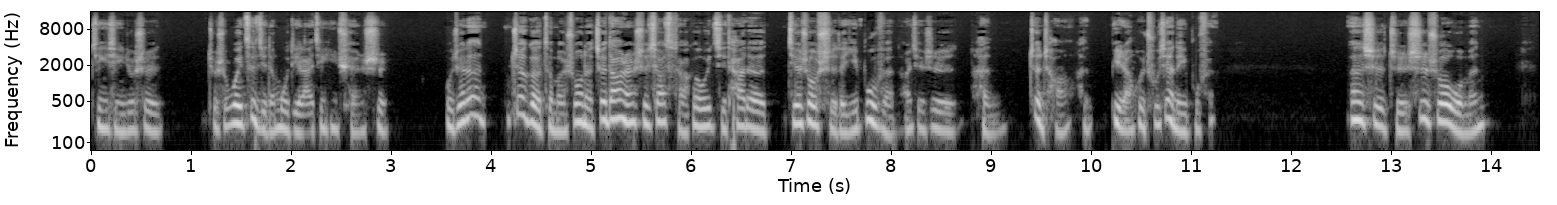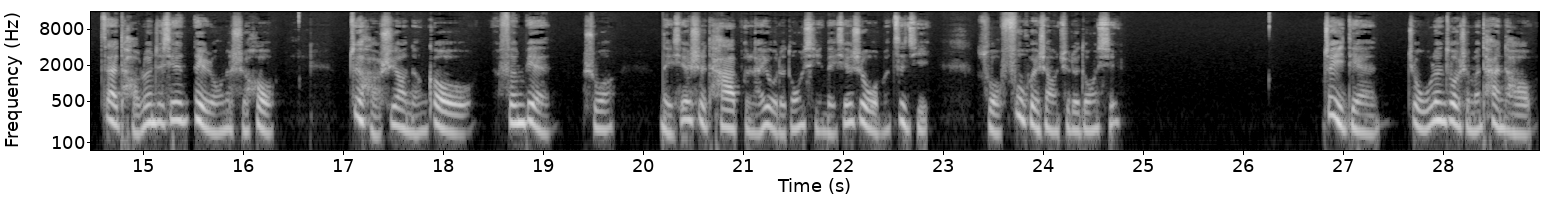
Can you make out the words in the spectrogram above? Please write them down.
进行就是就是为自己的目的来进行诠释。我觉得这个怎么说呢？这当然是肖斯塔科维奇他的接受史的一部分，而且是很正常、很必然会出现的一部分。但是，只是说我们在讨论这些内容的时候，最好是要能够分辨说哪些是他本来有的东西，哪些是我们自己所附会上去的东西。这一点，就无论做什么探讨，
